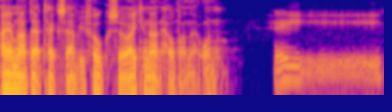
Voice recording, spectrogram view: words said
I am not that tech savvy, folks, so I cannot help on that one. Hey.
